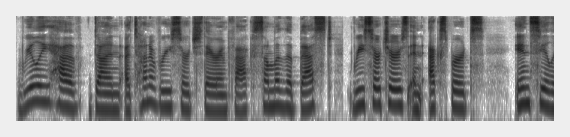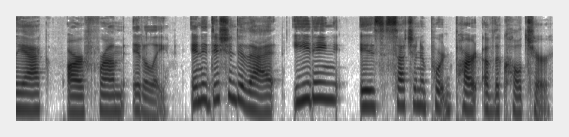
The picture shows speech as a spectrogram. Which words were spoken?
really have done a ton of research there. In fact, some of the best researchers and experts in celiac are from Italy. In addition to that, eating is such an important part of the culture.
